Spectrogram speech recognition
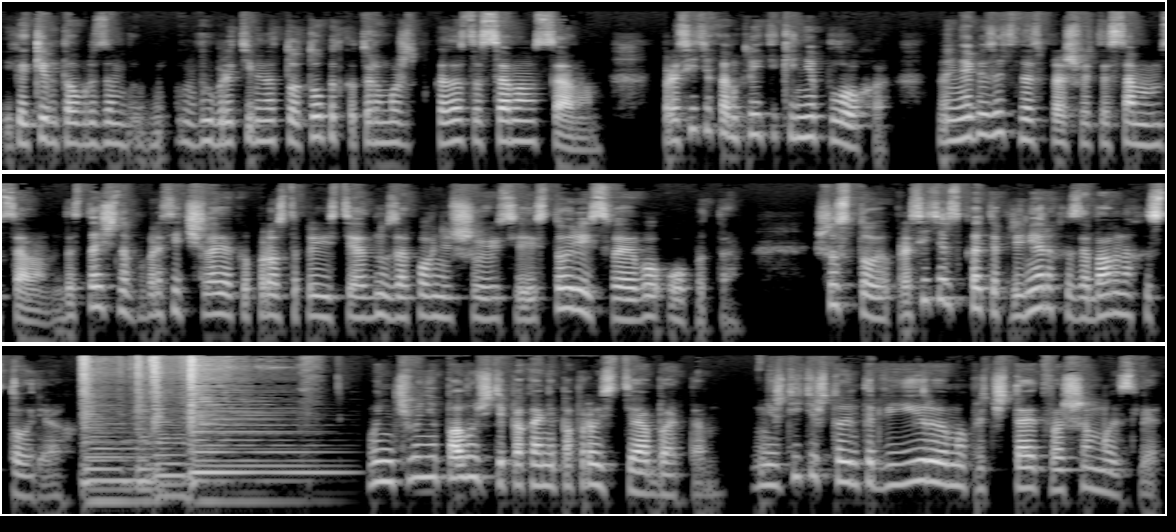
и каким-то образом выбрать именно тот опыт, который может показаться самым-самым. Просить о конкретике неплохо, но не обязательно спрашивать о самом-самом. Достаточно попросить человека просто привести одну запомнившуюся историю из своего опыта. Шестое. Просите рассказать о примерах и забавных историях. Вы ничего не получите, пока не попросите об этом. Не ждите, что интервьюируемый прочитает ваши мысли.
